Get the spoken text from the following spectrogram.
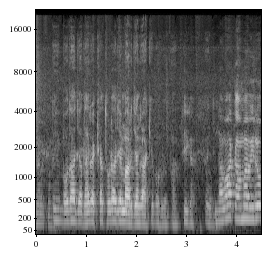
ਬਿਲਕੁਲ। ਤੁਸੀਂ ਬਹੁਤਾ ਜ਼ਿਆਦਾ ਨਹੀਂ ਰੱਖਿਆ ਥੋੜਾ ਜਿਹਾ ਮਾਰਜਨ ਰੱਖ ਕੇ ਪਹੂ ਆਪਾਂ। ਠੀਕ ਆ। ਨਵਾਂ ਕੰਮ ਆ ਵੀਰੋ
